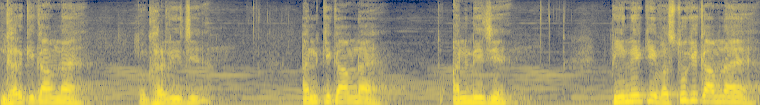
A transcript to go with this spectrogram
घर की कामना है तो घर लीजिए। अन्न की कामना है तो अन्न लीजिए। पीने की वस्तु की कामना है,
